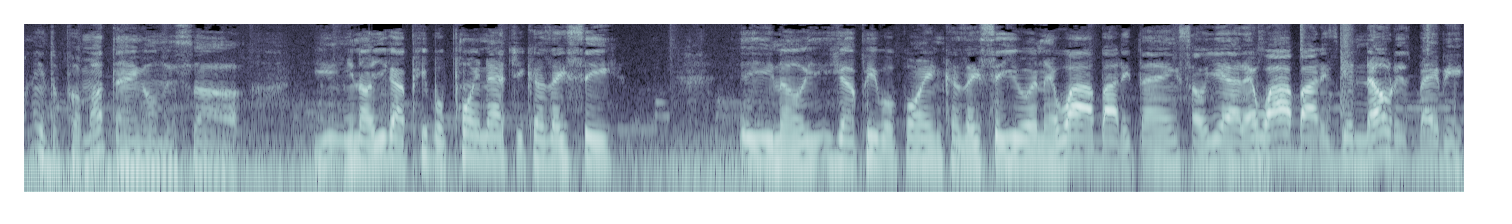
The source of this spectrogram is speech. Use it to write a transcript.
I need to put my thing on this. Uh, you, you know, you got people pointing at you because they see. You know, you got people pointing because they see you in that wide body thing. So yeah, that wide body's getting noticed, baby.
